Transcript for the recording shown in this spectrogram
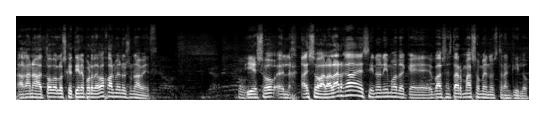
ha ganado a todos los que tiene por debajo al menos una vez. Y eso, eso a la larga es sinónimo de que vas a estar más o menos tranquilo.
